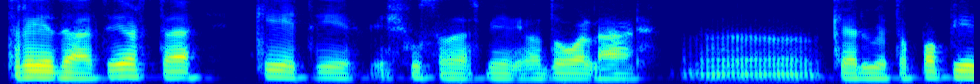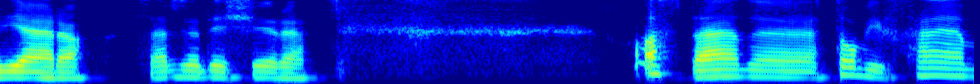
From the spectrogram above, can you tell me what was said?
trédelt érte, két év és 25 millió dollár került a papírjára, szerződésére. Aztán Tommy Pham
